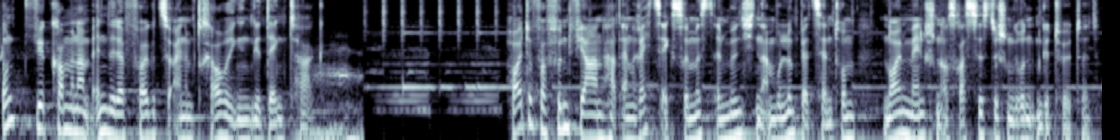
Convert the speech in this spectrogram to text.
Und wir kommen am Ende der Folge zu einem traurigen Gedenktag. Heute vor fünf Jahren hat ein Rechtsextremist in München am Olympiazentrum neun Menschen aus rassistischen Gründen getötet.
